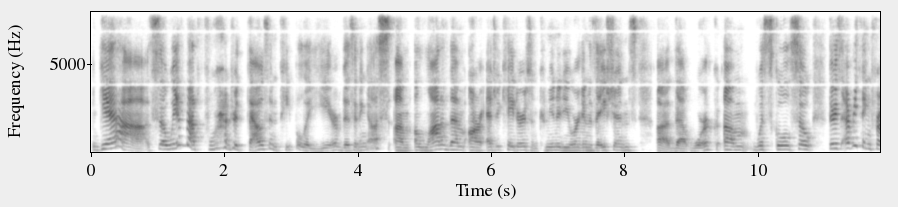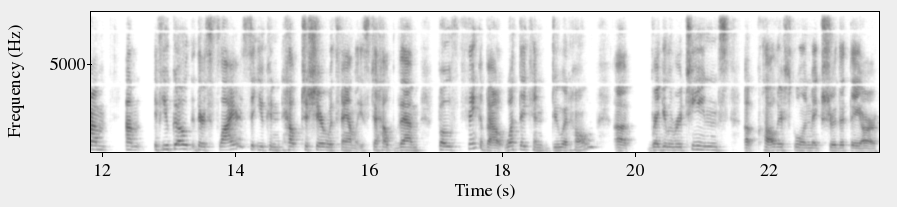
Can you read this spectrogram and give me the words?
Yeah, so we have about 400,000 people a year visiting us. Um, a lot of them are educators and community organizations uh, that work um, with schools. So there's everything from um, if you go, there's flyers that you can help to share with families to help them both think about what they can do at home, uh, regular routines, uh, call their school and make sure that they are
